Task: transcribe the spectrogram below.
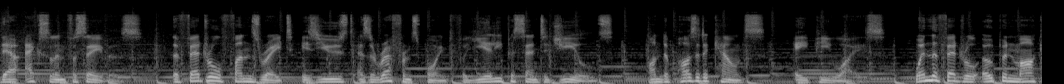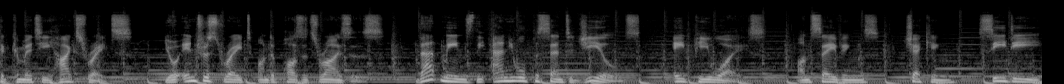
they are excellent for savers. The federal funds rate is used as a reference point for yearly percentage yields on deposit accounts, APYs. When the Federal Open Market Committee hikes rates, your interest rate on deposits rises. That means the annual percentage yields, APYs, on savings, checking, CD,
